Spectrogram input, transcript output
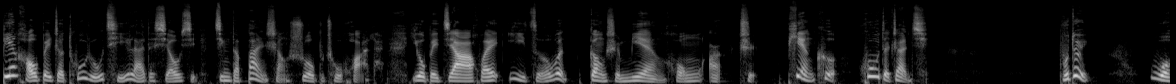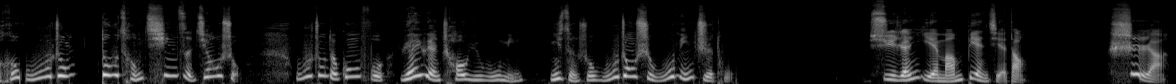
边豪被这突如其来的消息惊得半晌说不出话来，又被贾怀一责问，更是面红耳赤。片刻，忽地站起：“不对，我和吴中都曾亲自交手，吴中的功夫远远超于吴明，你怎说吴中是无名之徒？”许人也忙辩解道：“是啊。”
